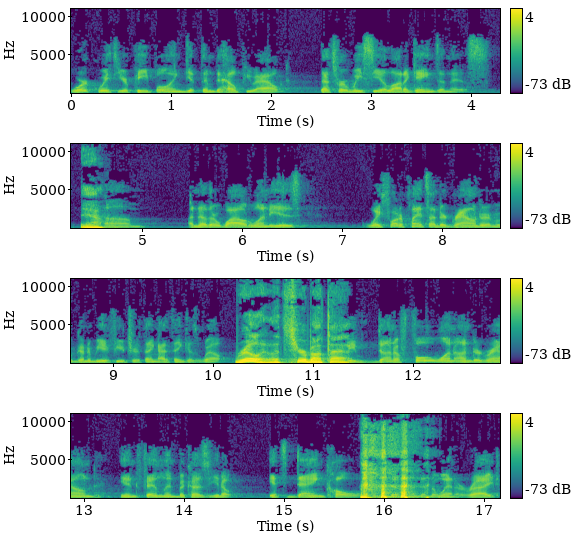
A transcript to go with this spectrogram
work with your people and get them to help you out. That's where we see a lot of gains in this. Yeah. Um, another wild one is wastewater plants underground are going to be a future thing, I think, as well. Really? Let's hear about that. We've done a full one underground in Finland because, you know, it's dang cold in Finland in the winter, right?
